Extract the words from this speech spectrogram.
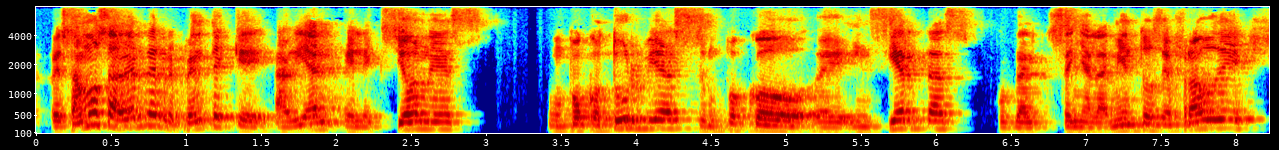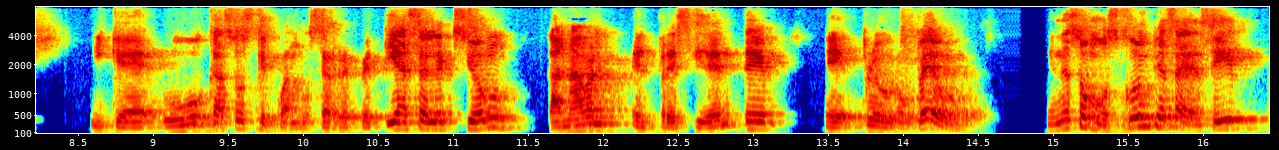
Empezamos a ver de repente que habían elecciones un poco turbias, un poco eh, inciertas, por señalamientos de fraude y que hubo casos que cuando se repetía esa elección ganaba el, presidente eh, proeuropeo. En eso Moscú empieza a decir,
